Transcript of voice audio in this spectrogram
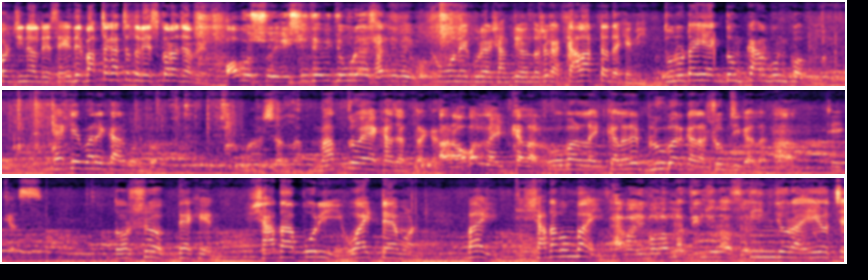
অরিজিনাল রেসে এদের বাচ্চা কাচ্চা তো রেস করা যাবে। অবশ্যই এই শীতের ভিতরে উড়ে শান্তি পেব অনেক ঘুরে শান্তি হয় দর্শক। আর কালারটা দেখেনি দুটোটাই একদম কার্বন কপি একেবারে কার্বন কপি মাশাল্লাহ মাত্র এক হাজার টাকা। আর আবার লাইট কালার ওভার লাইট কালারের ব্লু বার কালার সবজি কালার হ্যাঁ। ঠিক আছে। দর্শক দেখেন সাদা পরি হোয়াইট ডায়মন্ড ভাই সাদা বোম্বাই? হ্যাঁ ভাই বললাম না তিন জোড়া আছে। তিন জোড়া এই হচ্ছে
